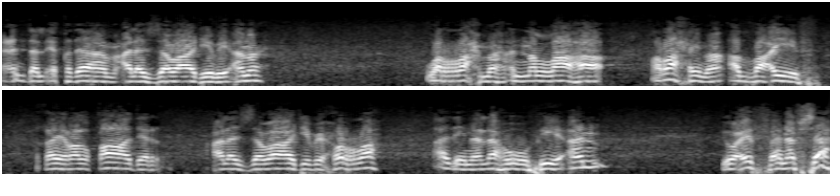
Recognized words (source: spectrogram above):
عند الإقدام على الزواج بأمة والرحمة أن الله رحم الضعيف غير القادر على الزواج بحرة أذن له في أن يعف نفسه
